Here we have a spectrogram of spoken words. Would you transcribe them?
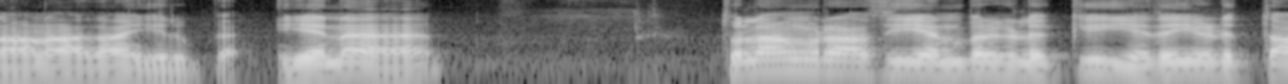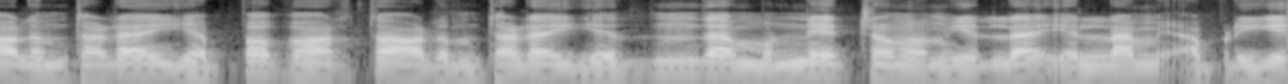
நானாக தான் இருப்பேன். ஏன்னா துலாம் ராசி அன்பர்களுக்கு எதை எடுத்தாலும் தடை எப்போ பார்த்தாலும் தடை எந்த முன்னேற்றமும் இல்லை எல்லாமே அப்படியே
